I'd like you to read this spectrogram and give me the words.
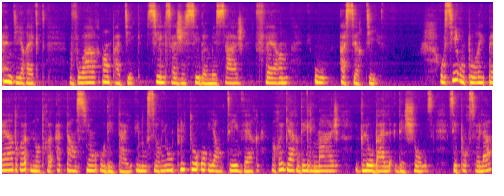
indirecte, voire empathique, s'il s'agissait d'un message ferme ou assertif. Aussi, on pourrait perdre notre attention aux détails et nous serions plutôt orientés vers regarder l'image globale des choses. C'est pour cela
